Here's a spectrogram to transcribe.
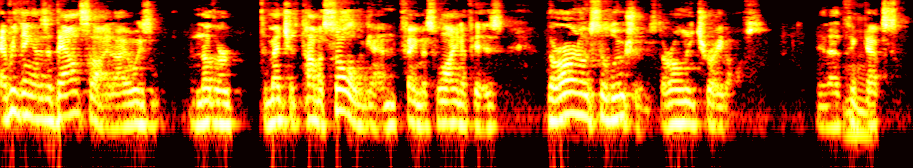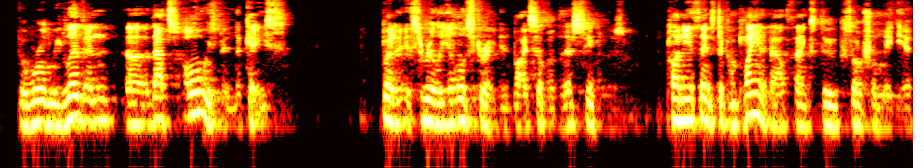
everything has a downside. I always, another, to mention Thomas Sowell again, famous line of his, there are no solutions, there are only trade offs. And I think mm-hmm. that's the world we live in. Uh, that's always been the case. But it's really illustrated by some of this. You know, there's plenty of things to complain about thanks to social media.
